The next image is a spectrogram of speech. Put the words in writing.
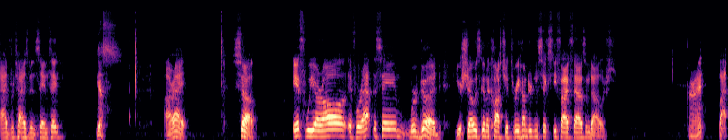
Advertisement, same thing. Yes. All right. So if we are all if we're at the same, we're good. Your show is going to cost you three hundred and sixty-five thousand dollars, All right. but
